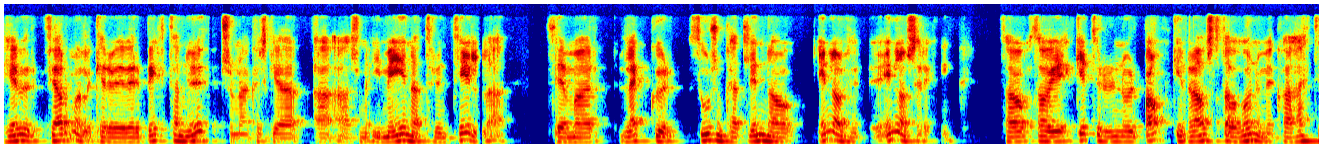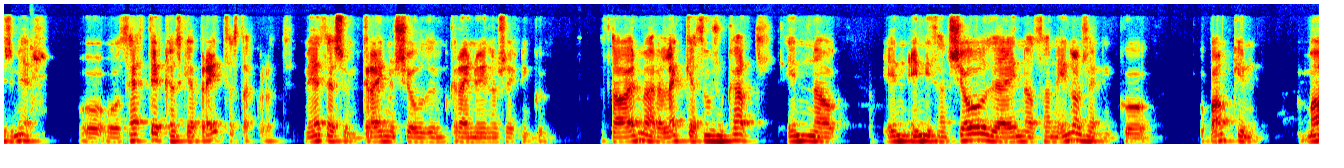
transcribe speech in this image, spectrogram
hefur fjármálakerfið verið byggt hann upp svona kannski að, að, svona í meginatrun til að þegar maður leggur þúsundkall inn á innlánsreikning þá, þá getur nú bankin ráðstafa honum með hvað hætti sem er og, og þetta er kannski að breytast akkurat með þessum grænu sjóðum, grænu innlánsreikningum þá er maður að leggja þúsundkall inn, á, inn, inn í þann sjóð eða inn á þann innlánsreikning og, og bankin má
